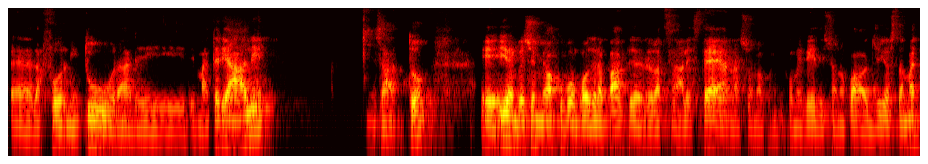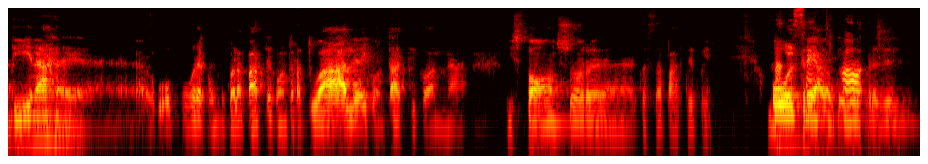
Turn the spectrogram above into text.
eh, la fornitura dei, dei materiali. Esatto. E io invece mi occupo un po' della parte relazionale esterna, insomma, come vedi sono qua oggi io stamattina, eh, oppure comunque la parte contrattuale, i contatti con gli sponsor, eh, questa parte qui. Ma Oltre a dover oh, presentare...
